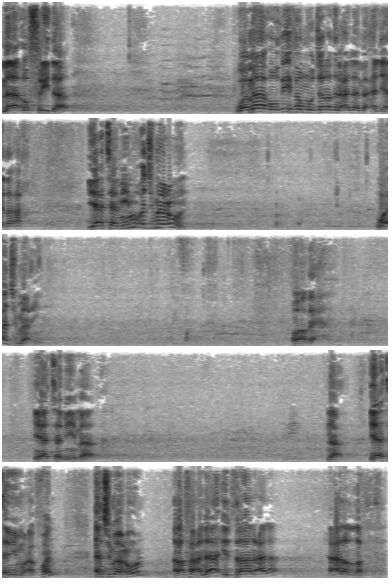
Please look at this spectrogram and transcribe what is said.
ما أفرد وما أضيف مجردا على محل هذا آخر يا تميم أجمعون. وأجمعين. واضح؟ يا تميم نعم. يا تميم عفوا. أجمعون. رفعناه إجراء على على اللفظ.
